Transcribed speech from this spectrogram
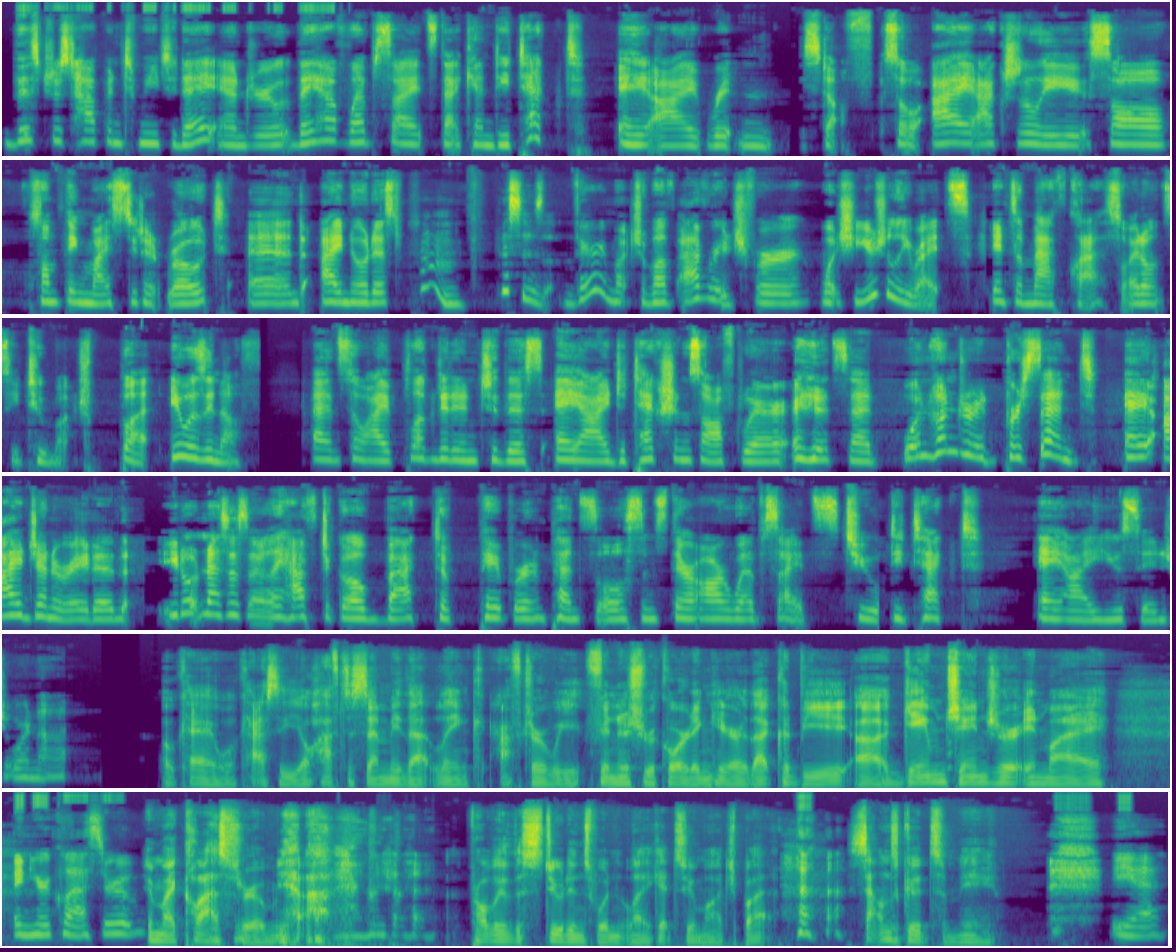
This just happened to me today, Andrew. They have websites that can detect AI written stuff. So I actually saw something my student wrote and I noticed, hmm, this is very much above average for what she usually writes. It's a math class, so I don't see too much, but it was enough. And so I plugged it into this AI detection software and it said 100% AI generated. You don't necessarily have to go back to paper and pencil since there are websites to detect AI usage or not. Okay, well, Kassy, you'll have to send me that link after we finish recording here. That could be a game changer in my in your classroom. In my classroom, yeah. Probably the students wouldn't like it too much, but sounds good to me. Yeah.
